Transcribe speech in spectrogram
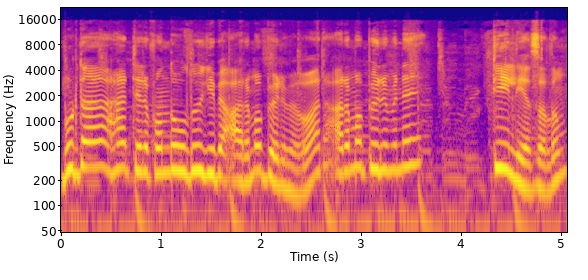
Burada her telefonda olduğu gibi arama bölümü var. Arama bölümüne dil yazalım.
